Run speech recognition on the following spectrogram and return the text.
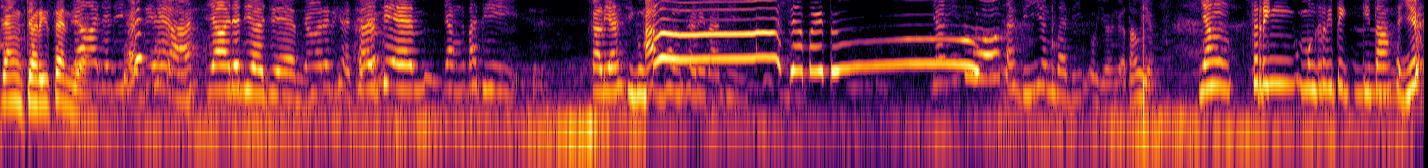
yang dari sen yang ya. ada di HJM. Yang ada di HJM. yang ada di HJM. HJM. Yang tadi kalian singgung-singgung dari tadi. Ah, siapa itu? Yang itu loh tadi, yang tadi. Oh ya nggak tahu ya. Yang sering mengkritik kita. Iya.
